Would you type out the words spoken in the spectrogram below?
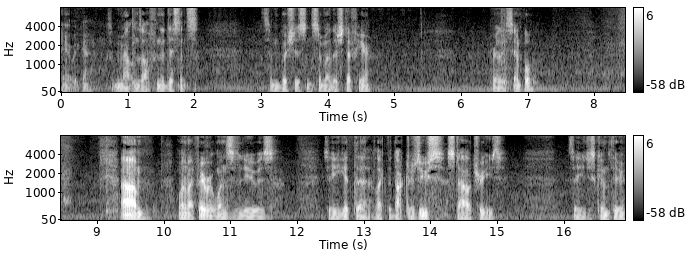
There we go. Some mountains off in the distance. Some bushes and some other stuff here. Really simple. Um, one of my favorite ones to do is so you get the like the Dr. Seuss style trees. So you just come through.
